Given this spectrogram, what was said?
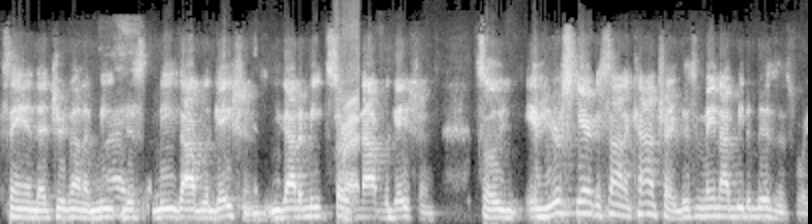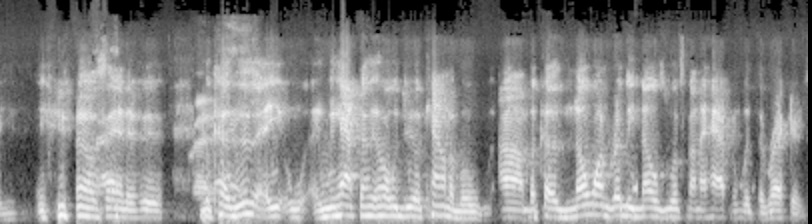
saying that you're going to meet right. this these obligations. You got to meet certain right. obligations. So if you're scared to sign a contract, this may not be the business for you. you know what I'm saying? If it, because this, we have to hold you accountable um, because no one really knows what's going to happen with the records.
